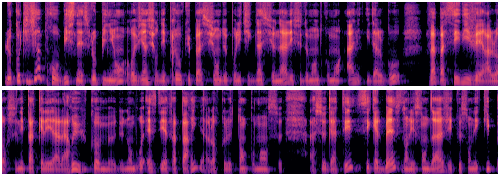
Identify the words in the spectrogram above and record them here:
Le quotidien pro-business, l'opinion, revient sur des préoccupations de politique nationale et se demande comment Anne Hidalgo va passer l'hiver. Alors, ce n'est pas qu'elle est à la rue, comme de nombreux SDF à Paris, alors que le temps commence à se gâter, c'est qu'elle baisse dans les sondages et que son équipe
